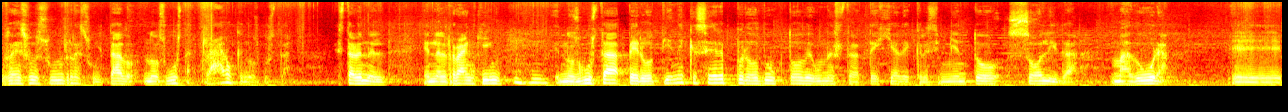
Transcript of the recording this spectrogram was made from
O sea, eso es un resultado. ¿Nos gusta? Claro que nos gusta. Estar en el, en el ranking nos gusta, pero tiene que ser producto de una estrategia de crecimiento sólida, madura. Eh,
